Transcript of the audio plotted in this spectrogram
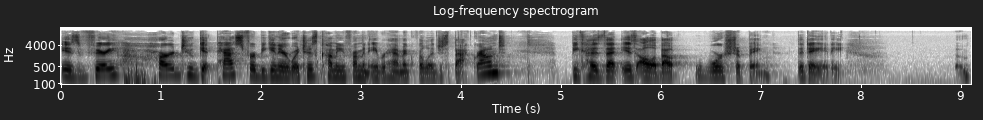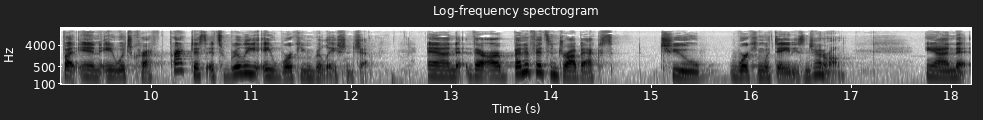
is very hard to get past for beginner witches coming from an Abrahamic religious background because that is all about worshiping the deity. But in a witchcraft practice, it's really a working relationship. And there are benefits and drawbacks to working with deities in general. And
